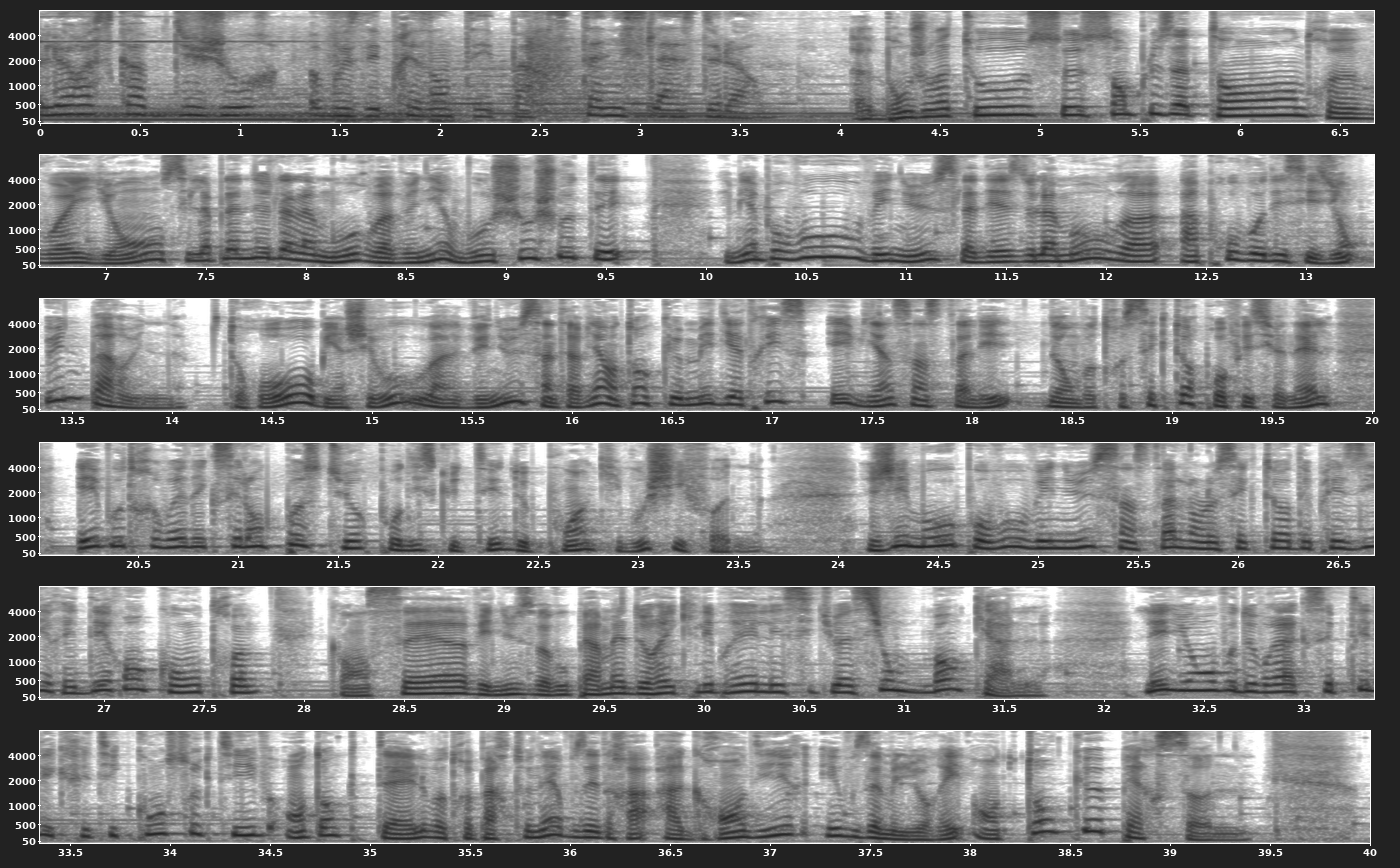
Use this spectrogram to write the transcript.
L'horoscope du jour vous est présenté par Stanislas Delorme. Euh, bonjour à tous, sans plus attendre, voyons si la planète de l'amour va venir vous chouchouter. Eh bien pour vous, Vénus, la déesse de l'amour, euh, approuve vos décisions une par une. Taureau, bien chez vous, Vénus intervient en tant que médiatrice et vient s'installer dans votre secteur professionnel et vous trouverez d'excellentes postures pour discuter de points qui vous chiffonnent. Gémeaux, pour vous, Vénus s'installe dans le secteur des plaisirs et des rencontres. Cancer, Vénus va vous permettre de rééquilibrer les situations bancales. Les lions, vous devrez accepter les critiques constructives en tant que telles. Votre partenaire vous aidera à grandir et vous améliorer en tant que personne.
